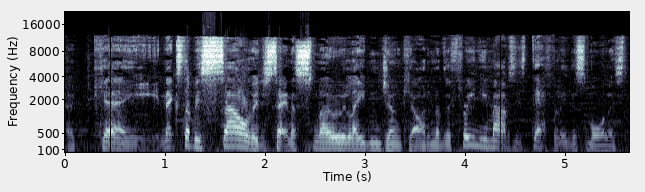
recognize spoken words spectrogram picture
Okay, next up is Salvage, set in a snow-laden junkyard, and of the three new maps, it's definitely the smallest.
